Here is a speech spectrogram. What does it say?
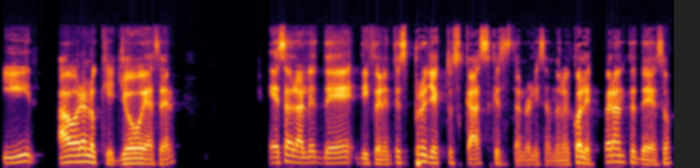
Y ahora lo que yo voy a hacer es hablarles de diferentes proyectos CAS que se están realizando en el cole. Pero antes de eso,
